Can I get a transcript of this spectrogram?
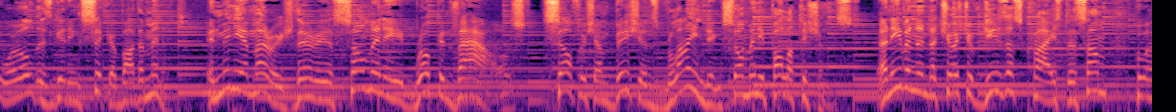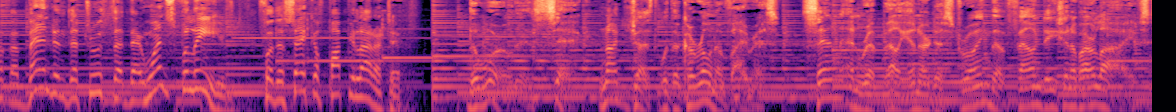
world is getting sicker by the minute. In many a marriage, there is so many broken vows, selfish ambitions blinding so many politicians. And even in the Church of Jesus Christ, there's some who have abandoned the truth that they once believed for the sake of popularity. The world is sick, not just with the coronavirus. Sin and rebellion are destroying the foundation of our lives.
